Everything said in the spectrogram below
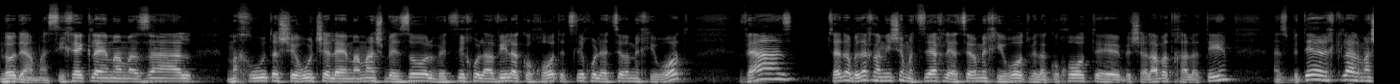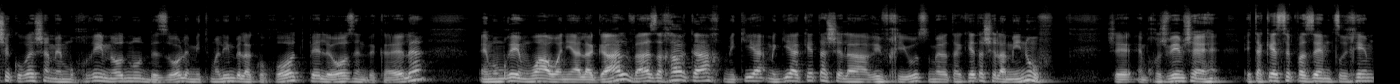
לא יודע מה, שיחק להם המזל, מכרו את השירות שלהם ממש בזול והצליחו להביא לקוחות, הצליחו לייצר מכירות, ואז בסדר? בדרך כלל מי שמצליח לייצר מכירות ולקוחות אה, בשלב התחלתי, אז בדרך כלל מה שקורה שם, הם מוכרים מאוד מאוד בזול, הם מתמלאים בלקוחות, פה לאוזן וכאלה. הם אומרים, וואו, אני על הגל, ואז אחר כך מגיע, מגיע הקטע של הרווחיות, זאת אומרת, הקטע של המינוף. שהם חושבים שאת הכסף הזה הם צריכים,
